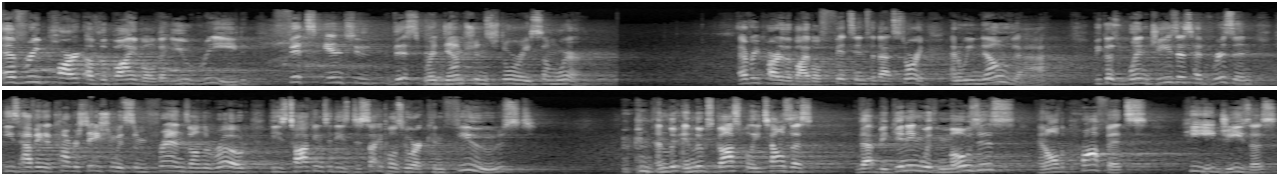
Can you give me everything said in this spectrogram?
Every part of the Bible that you read fits into this redemption story somewhere. Every part of the Bible fits into that story. And we know that because when Jesus had risen, he's having a conversation with some friends on the road. He's talking to these disciples who are confused. and in Luke's gospel, he tells us that beginning with Moses and all the prophets, he, Jesus,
